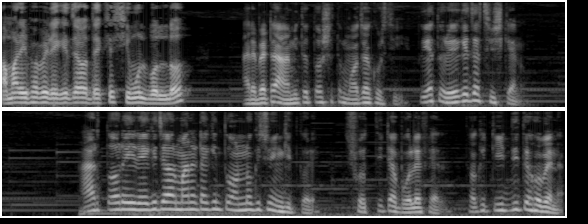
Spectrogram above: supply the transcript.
আমার এভাবে রেগে যাওয়া দেখে শিমুল বলল আরে বেটা, আমি তো তোর সাথে মজা করছি। তুই এত রেগে যাচ্ছিস কেন? আর তোর এই রেগে যাওয়ার মানেটা কিন্তু অন্য কিছু ইঙ্গিত করে। সত্যিটা বলে ফেল, তোকে টিট দিতে হবে না।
